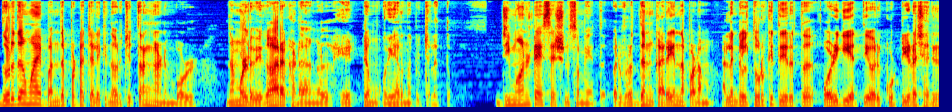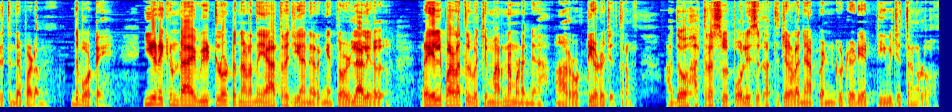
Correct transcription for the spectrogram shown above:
ദുരിതവുമായി ബന്ധപ്പെട്ട ചലിക്കുന്ന ഒരു ചിത്രം കാണുമ്പോൾ നമ്മളുടെ വികാര ഘടകങ്ങൾ ഏറ്റവും ഉയർന്ന പിച്ചിലെത്തും. ഡിമോണിറ്റൈസേഷൻ സമയത്ത് ഒരു വൃദ്ധൻ കരയുന്ന പടം അല്ലെങ്കിൽ തുർക്കി തീരത്ത് ഒഴുകിയെത്തിയ ഒരു കുട്ടിയുടെ ശരീരത്തിന്റെ പടം. ഇത് പോട്ടെ. ഈയിടയ്ക്കുണ്ടായ വീട്ടിലോട്ട് നടന്ന് യാത്ര ചെയ്യാൻ ഇറങ്ങിയ തൊഴിലാളികൾ റെയിൽ പാളത്തിൽ വെച്ച് മരണമടഞ്ഞ ആ റൊട്ടിയുടെ ചിത്രം. അതോ ഹത്രസിൽ പോലീസ് കത്തിച്ചു കളഞ്ഞ പെൺകുട്ടിയുടെ ടി വി ചിത്രങ്ങളോ?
